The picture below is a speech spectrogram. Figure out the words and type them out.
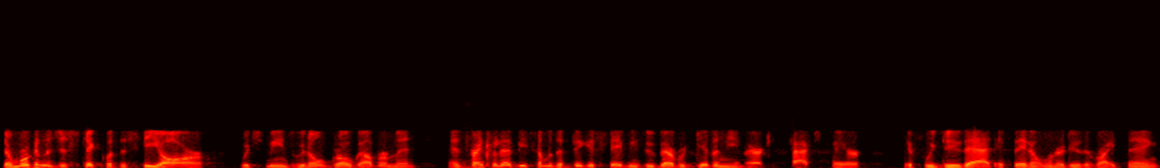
then we're going to just stick with the CR, which means we don't grow government. And frankly, that'd be some of the biggest savings we've ever given the American taxpayer if we do that. If they don't want to do the right thing.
